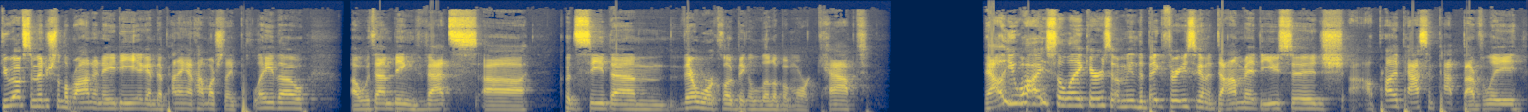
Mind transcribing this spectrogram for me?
Do have some interest in LeBron and AD again, depending on how much they play though. Uh, with them being vets, uh, could see them their workload being a little bit more capped. Value wise, the Lakers, I mean, the big three is going to dominate the usage. I'll probably pass in Pat Beverley.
